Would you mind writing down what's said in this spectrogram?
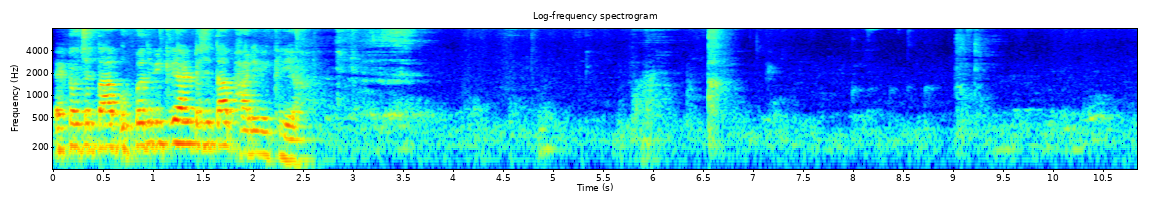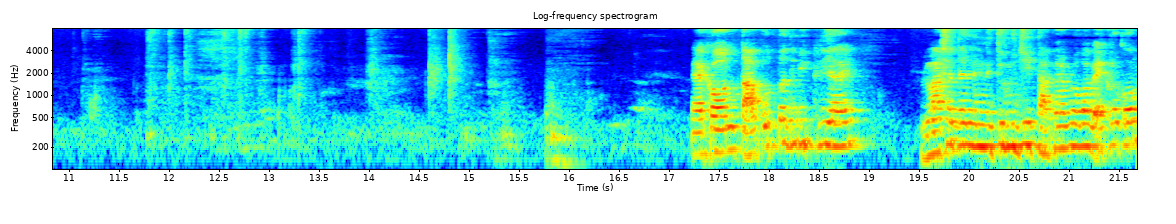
একটা হচ্ছে তাপ উৎপাদী বিক্রিয়া আর একটা হচ্ছে তাপ হারি বিক্রিয়া। এখন তাপ উৎপাদী বিক্রিয়ায় রাসায়নিক নীতি অনুযায়ী তাপের প্রভাব একরকম,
